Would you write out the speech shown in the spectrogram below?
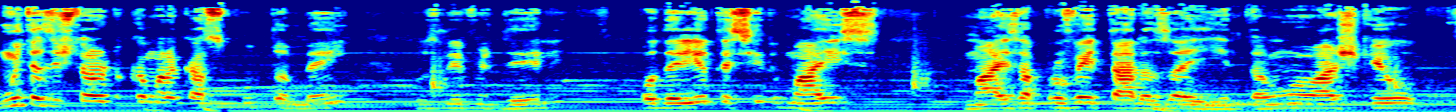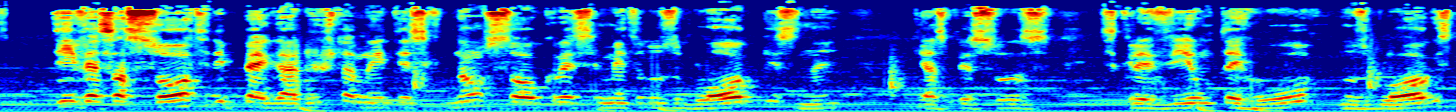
Muitas histórias do Câmara Cascudo também, os livros dele, poderiam ter sido mais, mais aproveitadas aí. Então, eu acho que eu tive essa sorte de pegar justamente esse, não só o crescimento dos blogs, né? Que as pessoas escreviam terror nos blogs.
